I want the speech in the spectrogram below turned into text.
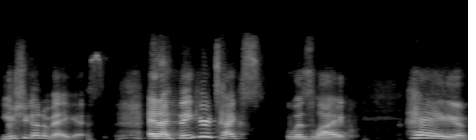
You should go to Vegas. And I think your text was like, Hey,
